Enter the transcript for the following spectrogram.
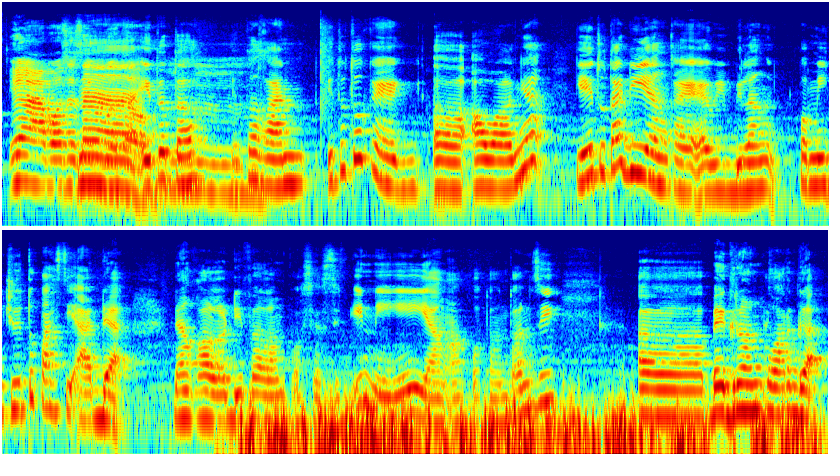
Ya posesif Nah itu tuh, itu kan, itu tuh kayak eh, awalnya ya itu tadi yang kayak Ewi bilang pemicu itu pasti ada. Dan kalau di film posesif ini yang aku tonton sih eh, background keluarga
